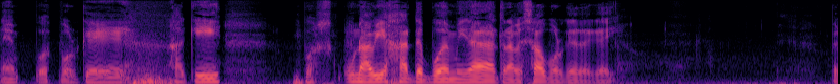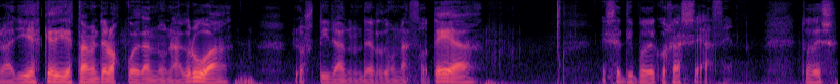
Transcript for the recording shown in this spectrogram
¿Eh? pues porque aquí pues una vieja te puede mirar atravesado porque eres gay. Pero allí es que directamente los cuelgan de una grúa, los tiran desde una azotea, ese tipo de cosas se hacen. Entonces,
